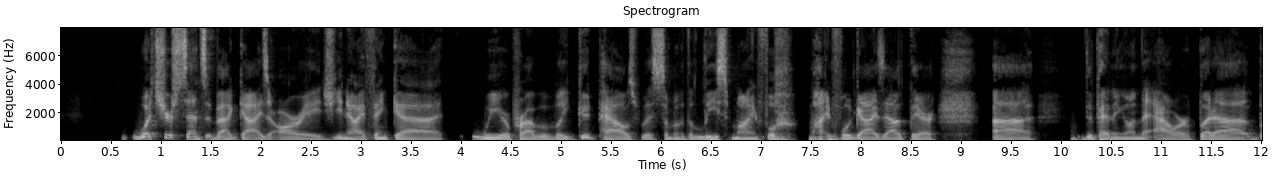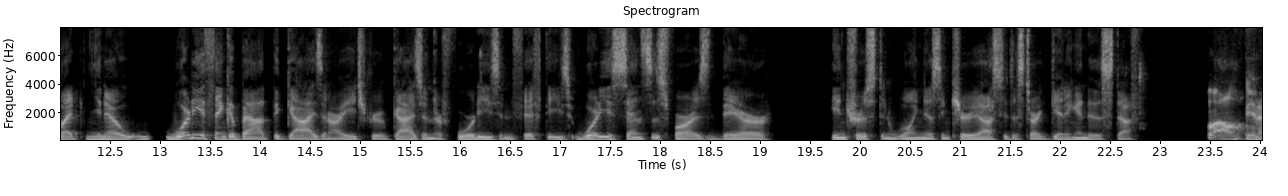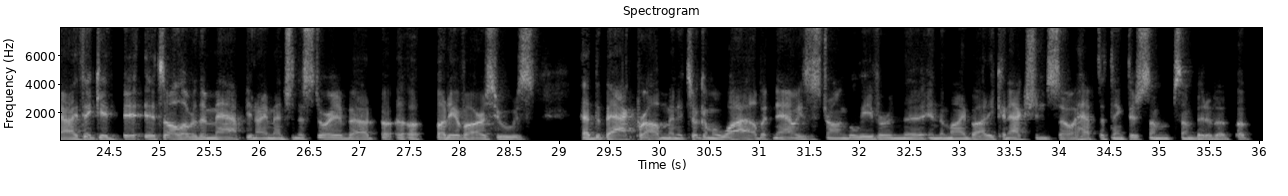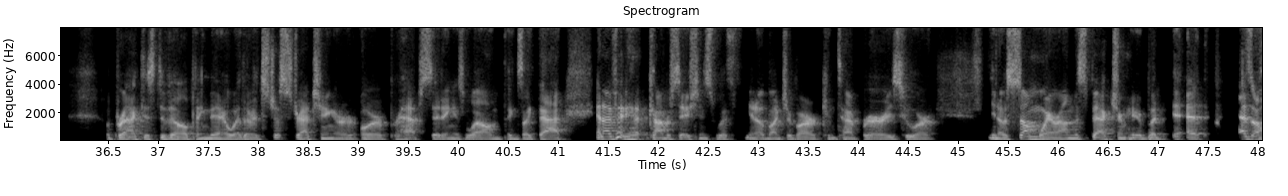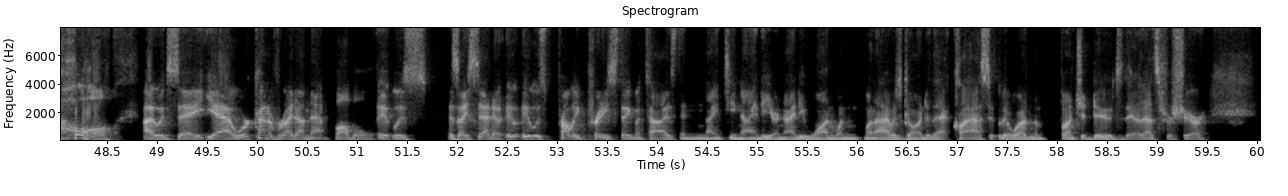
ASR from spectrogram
What's your sense about guys our age? You know, I think uh, we are probably good pals with some of the least mindful mindful guys out there uh, depending on the hour. But uh, but you know what do you think about the guys in our age group guys in their 40s and 50s what do you sense as far as their interest and willingness and curiosity to start getting into this stuff? Well you know i think it, it it's all over the map. You know i mentioned the story about a, a buddy of ours who was had the back problem and it took him a while but now he's a strong believer in the in the mind body connection. So i have to think there's some some bit of a, a, a, practice developing there whether it's just stretching or or perhaps sitting as well and things like that and i've had conversations with you know a bunch of our contemporaries who are you know somewhere on the spectrum here but as a whole i would say yeah we're kind of right on that bubble it was as I said, it, it, was probably pretty stigmatized in 1990 or 91 when when I was going to that class. It, there wasn't a bunch of dudes there, that's for sure.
